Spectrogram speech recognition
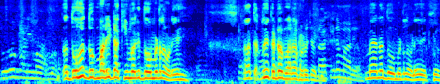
ਦੂਰੋਂ ਪਾਣੀ ਮਾਰ ਲਓ। ਆ ਦੋ ਦੋ ਮਾੜੀ ਟਾਕੀ ਮਾਰ ਕੇ 2 ਮਿੰਟ ਲਾਉਣੇ ਅਸੀਂ। ਆ ਤੁਸੀਂ ਕੱਢੋ ਬਾਹਰ ਫੜੋ ਚਾਬੀ। ਕੀ ਨਾ ਮਾਰਿਓ। ਮੈਂ ਨਾ 2 ਮਿੰਟ ਲਾਉਣੇ ਵੇਖਿਓ।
